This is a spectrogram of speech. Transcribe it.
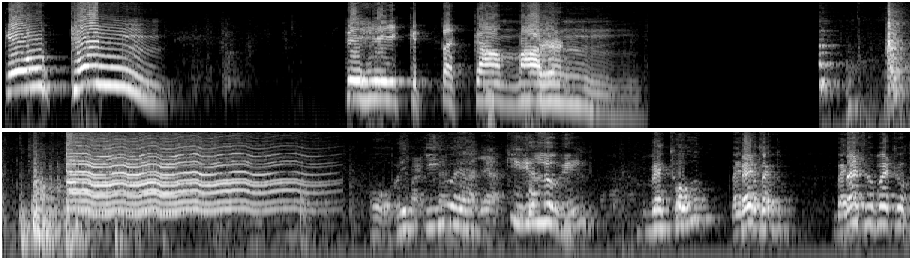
ਕਿ ਉੱਠਣ ਤੇ ਇੱਕ ਤੱਕਾ ਮਾਰਨ। ਬਈ ਕੀ ਹੋਇਆ ਕੀ ਗੱਲ ਹੋ ਗਈ ਬੈਠੋ ਬੈਠੋ ਬੈਠੋ ਬੈਠੋ ਬੈਠੋ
